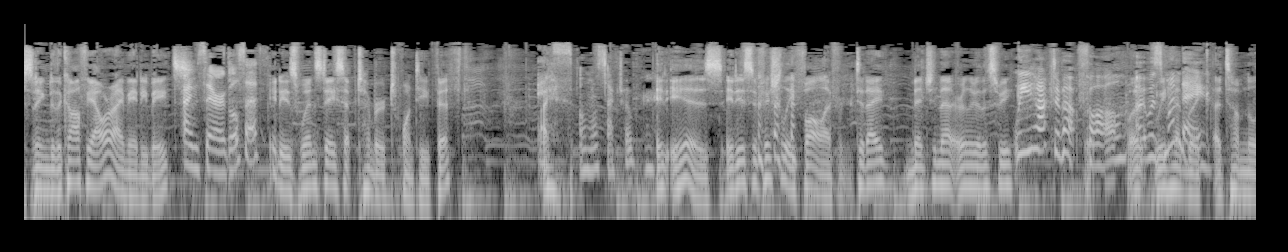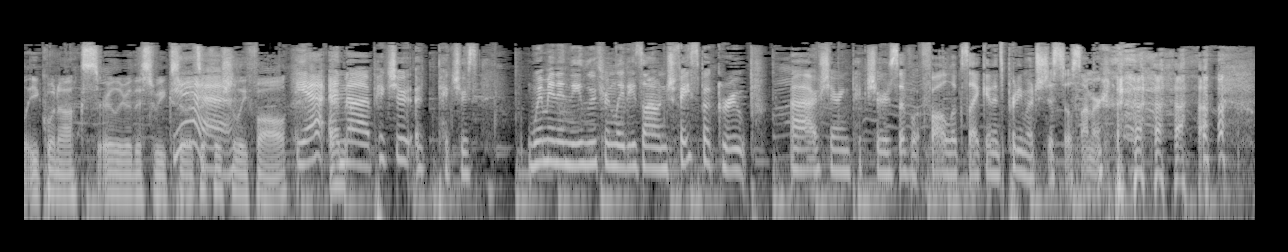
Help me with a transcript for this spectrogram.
listening to the Coffee Hour. I'm Andy Bates. I'm Sarah Gulseth. It is Wednesday, September 25th. It's almost October. It is. It is officially fall. I, did I mention that earlier this week? we talked about fall. Well, it was we Monday. had like autumnal equinox earlier this week, so it's officially fall. yeah, and, uh, picture uh, pictures. Women in the Lutheran Ladies Lounge Facebook group uh, are sharing pictures of what fall looks like, and it's pretty much just still summer.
